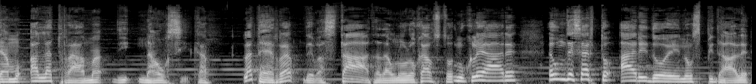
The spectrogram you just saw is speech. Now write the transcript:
Veniamo alla trama di Nausicaa. La Terra, devastata da un olocausto nucleare, è un deserto arido e inospitale,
